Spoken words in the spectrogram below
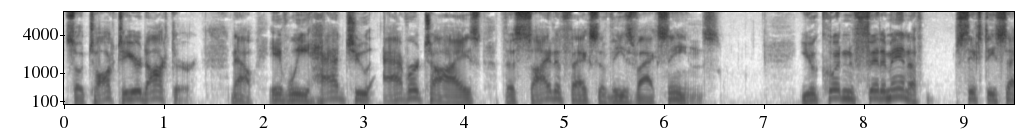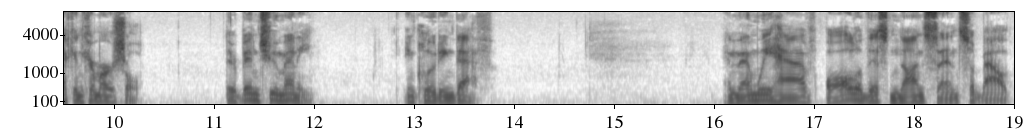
So talk to your doctor. Now, if we had to advertise the side effects of these vaccines, you couldn't fit them in a 60 second commercial. There have been too many, including death. And then we have all of this nonsense about,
